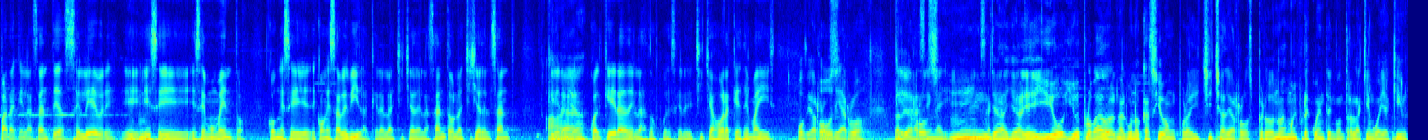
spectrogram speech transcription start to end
para que la santa celebre eh, ese, ese momento con, ese, con esa bebida, que era la chicha de la santa o la chicha del santo, que Ah, era cualquiera de las dos, puede ser de chicha ahora que es de maíz O de arroz. o de arroz. Que de arroz. hacen. Mm, ya, ya. Eh, yo, yo he probado en alguna ocasión por ahí chicha de arroz, pero no es muy frecuente encontrarla aquí en Guayaquil.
